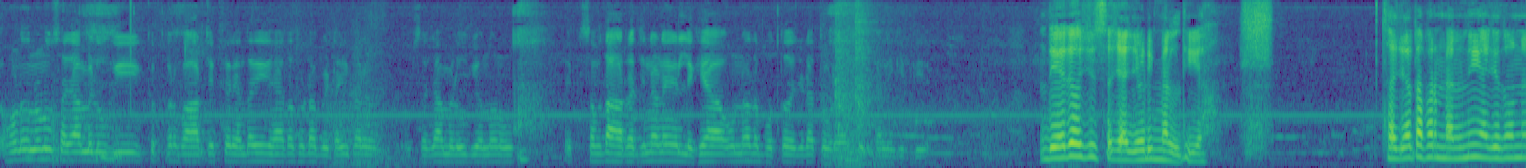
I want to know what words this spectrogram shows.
ਹੁਣ ਉਹਨਾਂ ਨੂੰ ਸਜ਼ਾ ਮਿਲੂਗੀ? ਇੱਕ ਪਰਿਵਾਰ ਇੱਥੇ ਰਹਿੰਦਾ ਹੀ ਹੈ ਤਾਂ ਤੁਹਾਡਾ ਬੇਟਾ ਹੀ ਪਰ ਸਜ਼ਾ ਮਿਲੂਗੀ ਉਹਨਾਂ ਨੂੰ। ਇੱਕ ਸੰਵਿਧਾਨ ਰਚ ਜਿਨ੍ਹਾਂ ਨੇ ਲਿਖਿਆ ਉਹਨਾਂ ਦਾ ਬੁੱਤ ਜਿਹੜਾ ਤੋੜਿਆ ਸਿੱਖਾਂ ਨਹੀਂ ਕੀਤੀ ਹੈ। ਦੇ ਦਿਓ ਜੀ ਸਜ਼ਾ ਜਿਹੜੀ ਮਿਲਦੀ ਆ। ਸਜ਼ਾ ਤਾਂ ਫਿਰ ਮਿਲਣੀ ਆ ਜਦੋਂ ਉਹਨੇ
